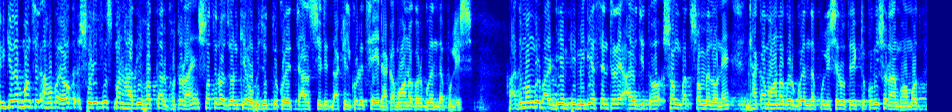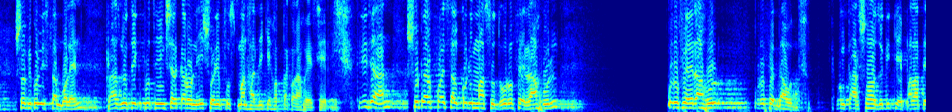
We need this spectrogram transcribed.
ইনকিলাব মঞ্চের আহ্বায়ক শরীফ উসমান হাদি হত্যার ঘটনায় সতেরো জনকে অভিযুক্ত করে চার্জশিট দাখিল করেছে ঢাকা মহানগর গোয়েন্দা পুলিশ। আজ মঙ্গলবার ডিএমপি মিডিয়া সেন্টারে আয়োজিত সংবাদ সম্মেলনে ঢাকা মহানগর গোয়েন্দা পুলিশের অতিরিক্ত কমিশনার মোহাম্মদ শফিকুল ইসলাম বলেন, রাজনৈতিক প্রতিহিংসার কারণেই শরীফ উসমান হাদিকে হত্যা করা হয়েছে। তিনি জানান, শুটার ফয়সাল করিম মাসুদ ওরফে রাহুল ওরফে রাহুল ওরফে দাউদ। এবং তার সহযোগীকে পালাতে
